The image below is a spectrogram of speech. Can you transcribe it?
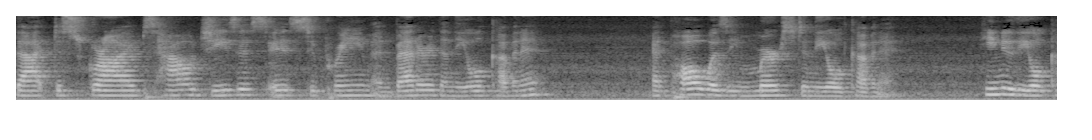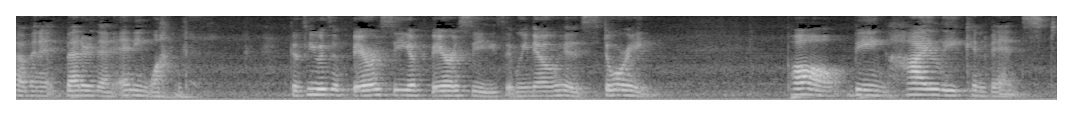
that describes how Jesus is supreme and better than the old covenant. And Paul was immersed in the old covenant. He knew the old covenant better than anyone because he was a Pharisee of Pharisees, and we know his story Paul being highly convinced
